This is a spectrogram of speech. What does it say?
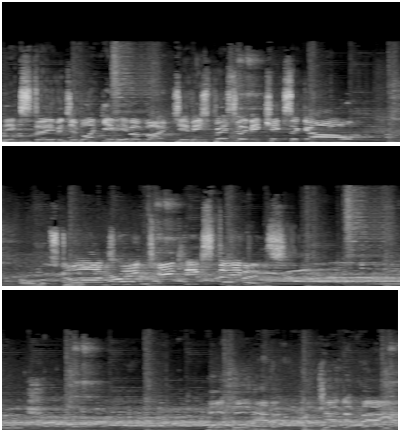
Nick Stevens, you might give him a vote, Jimmy, especially if he kicks a goal. Oh, looks good. Oh, great kick, Nick Stevens. Hawthorn have it. Comes out to Bowyer.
